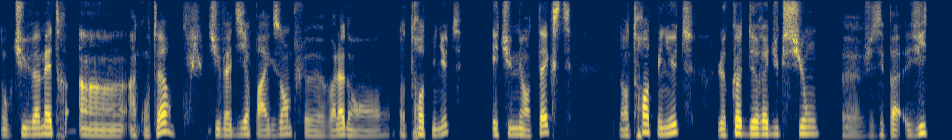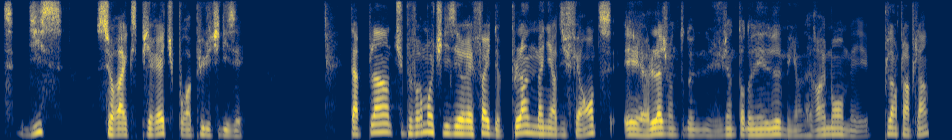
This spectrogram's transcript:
donc tu vas mettre un compteur. Tu vas dire, par exemple, voilà, dans dans 30 minutes et tu mets en texte: «Dans 30 minutes, le code de réduction, heu, je sais pas, vite 10 sera expiré, tu pourras plus l'utiliser». Plein tu peux vraiment utiliser Urify de plein de manières différentes et heu, là, je viens de t'en donner je viens de t'en donner 2, mais il y en a vraiment, mais plein, plein, plein.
